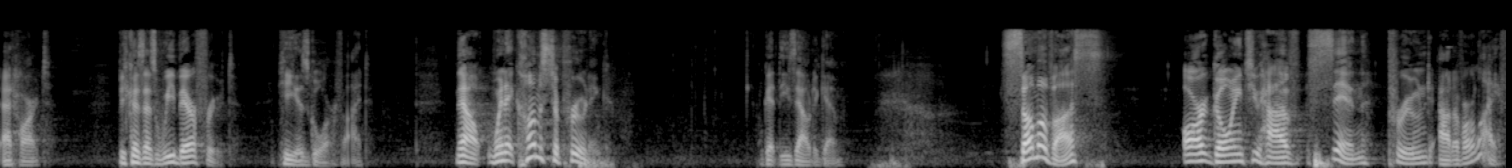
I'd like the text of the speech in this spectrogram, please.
at heart because as we bear fruit, he is glorified. Now, when it comes to pruning, I'll get these out again. Some of us are going to have sin pruned out of our life.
